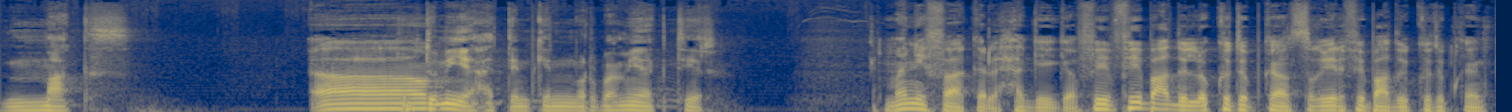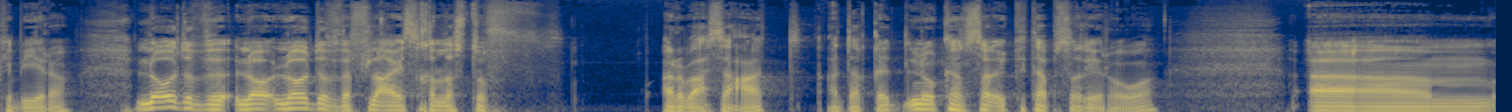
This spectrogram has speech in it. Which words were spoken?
max أم، 300 حتى يمكن 400 كتير. ماني فاكر الحقيقة. في في بعض الكتب كانت صغيرة في بعض الكتب كانت كبيرة. Lord of Lord of the Flies خلصته في أربع ساعات أعتقد لأنه كان صغير كتاب صغير هو. أم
